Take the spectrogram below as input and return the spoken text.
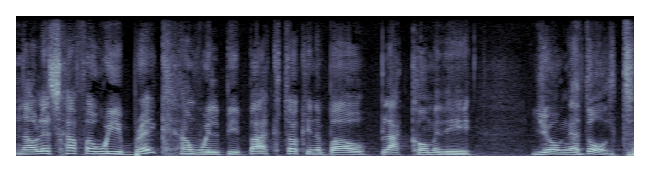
Now, let's have a wee break and we'll be back talking about black comedy Young Adult.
